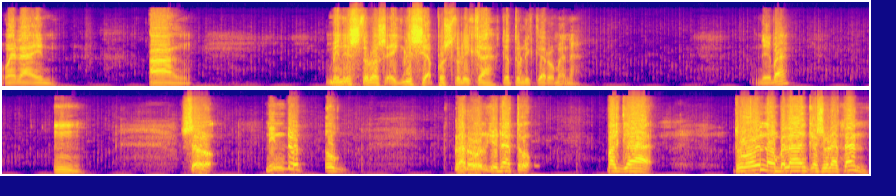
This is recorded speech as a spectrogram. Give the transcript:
walain ang ministro sa Iglesia Apostolika Katolika Romana. Di ba? Mm. So, nindot og laron yun na to. Pag uh, ang balang kasulatan.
